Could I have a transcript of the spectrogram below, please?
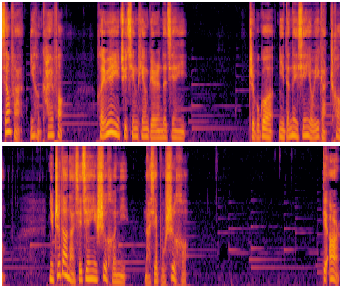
相反，你很开放，很愿意去倾听别人的建议。只不过你的内心有一杆秤，你知道哪些建议适合你，哪些不适合。第二，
